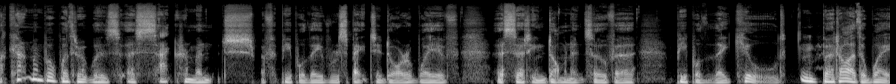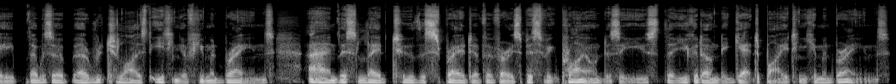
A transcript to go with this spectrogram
I can't remember whether it was a sacrament for people they respected or a way of asserting dominance over people that they killed. Mm. But either way, there was a, a ritualized eating of human brains, and this led to the spread of a very specific prion disease that you could only get by eating human brains.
